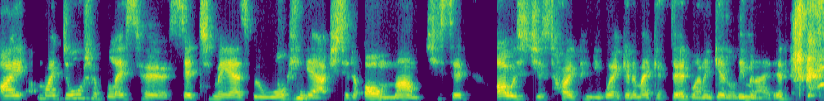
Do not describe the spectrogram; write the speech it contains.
I my daughter, bless her, said to me as we were walking out, she said, "Oh, mum," she said. I was just hoping you weren't going to make a third one and get eliminated.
